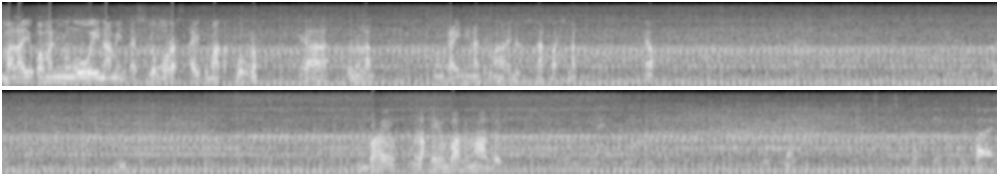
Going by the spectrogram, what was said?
malayo pa man yung uwi namin, tapos yung oras ay tumatakbo, no? Kaya ito na lang. Yung kainin natin mga idol. Snack ba? Snack. Ayan. Hmm. Yung bahay, malaki yung bahay mga. Ayan.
